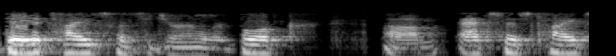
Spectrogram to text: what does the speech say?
data types, whether it's a journal or book, um, access types,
